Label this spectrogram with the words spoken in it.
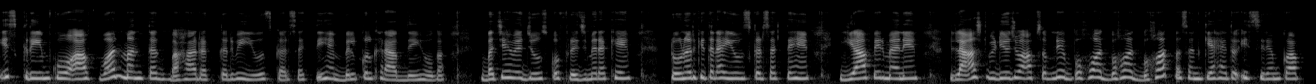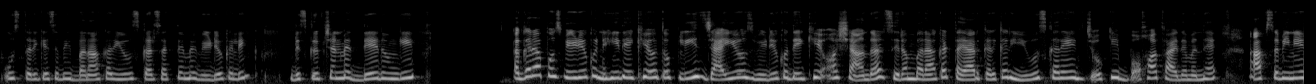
इस क्रीम को आप वन मंथ तक बाहर रख कर भी यूज़ कर सकती हैं। बिल्कुल ख़राब नहीं होगा। बचे हुए जूस को फ्रिज में रखें टोनर की तरह यूज़ कर सकते हैं। या फिर मैंने लास्ट वीडियो जो आप सबने बहुत बहुत बहुत पसंद किया है तो इस सीरम को आप उस तरीके से भी बनाकर यूज़ कर सकते हैं। मैं वीडियो के लिंक डिस्क्रिप्शन में दे दूँगी। अगर आप उस वीडियो को नहीं देखे हो तो प्लीज़ जाइए उस वीडियो को देखिए और शानदार सिरम बनाकर तैयार कर कर यूज़ करें, जो कि बहुत फ़ायदेमंद है। आप सभी ने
